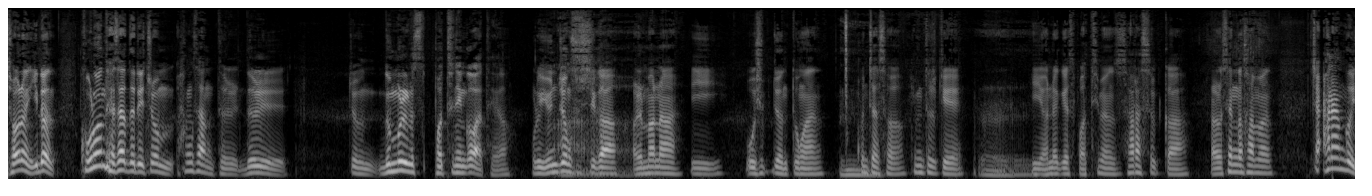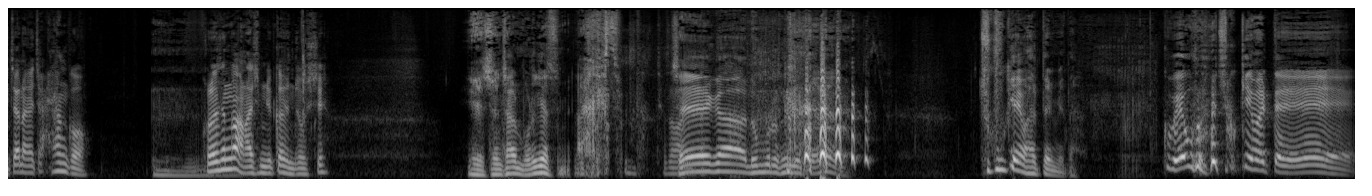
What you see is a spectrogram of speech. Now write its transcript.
저는 이런, 그런 대사들이 좀 항상 늘, 늘, 좀 눈물 버튼인 것 같아요. 우리 윤정수 아. 씨가 얼마나 이 50년 동안 음. 혼자서 힘들게 이 연예계에서 버티면서 살았을까라고 생각하면 짠한 거 있잖아요. 짠한 거. 음. 그런 생각 안 하십니까, 윤정수 씨? 예, 전 잘 모르겠습니다. 알겠습니다. 죄송합니다. 제가 눈물을 흘릴 때는 축구 게임 할 때입니다. 그 왜 울어요, 축구 게임 할 때?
